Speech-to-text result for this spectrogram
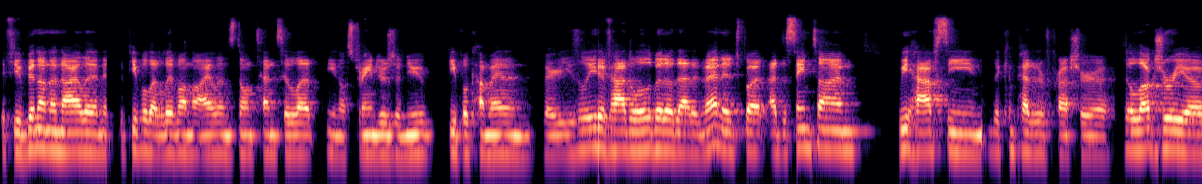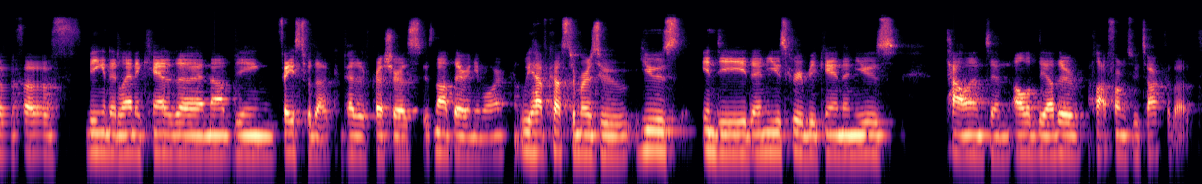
if you've been on an island, the people that live on the islands don't tend to let you know strangers or new people come in very easily. They've had a little bit of that advantage, but at the same time we have seen the competitive pressure, the luxury of, of being in Atlantic Canada and not being faced with that competitive pressure is, is not there anymore. We have customers who use Indeed and use Career Beacon and use talent and all of the other platforms we talked about.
